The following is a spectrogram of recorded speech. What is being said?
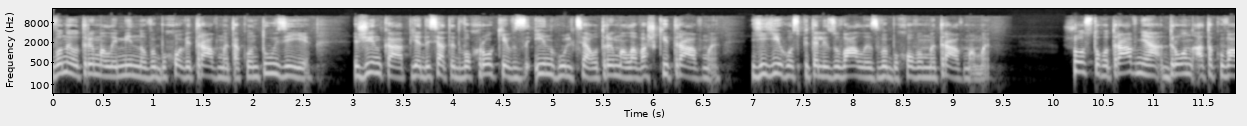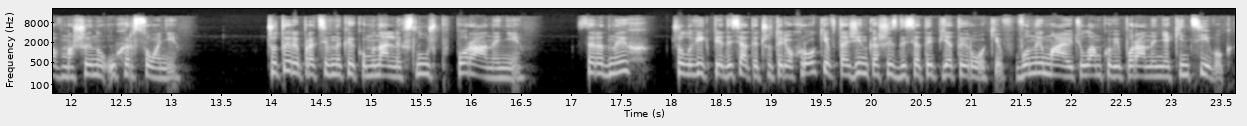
Вони отримали мінно-вибухові травми та контузії. Жінка 52 років з Інгульця отримала важкі травми. Її госпіталізували з вибуховими травмами. 6 травня дрон атакував машину у Херсоні. Чотири працівники комунальних служб поранені. Серед них чоловік 54 років та жінка 65 років. Вони мають уламкові поранення кінцівок.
